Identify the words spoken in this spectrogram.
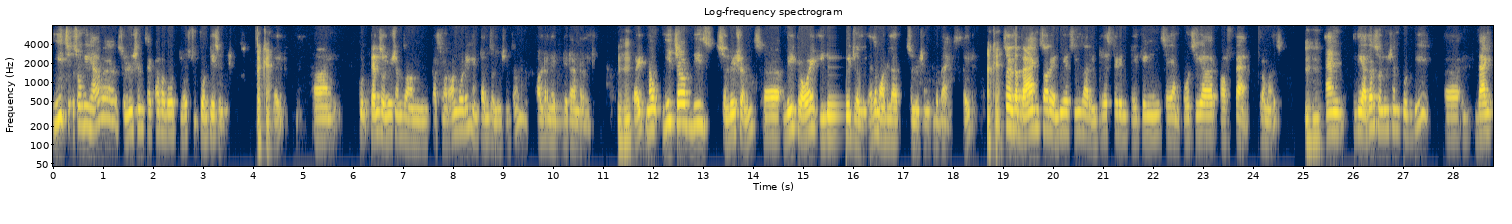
each so we have a solution set of about close to 20 solutions, okay right? Um, put 10 solutions on customer onboarding and 10 solutions on alternate data underwriting Mhm. right now each of these solutions uh, we provide individually as a modular solution to the banks right okay so if the banks or nbfcs are interested in taking say an ocr of pan from us Mhm. and the other solution could be uh, bank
